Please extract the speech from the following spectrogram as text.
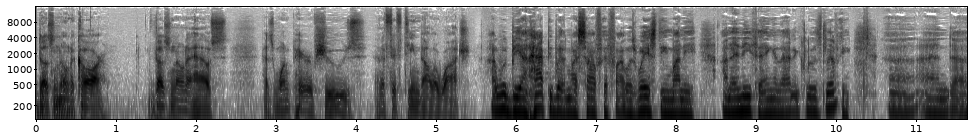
doesn't own a car, doesn't own a house, has one pair of shoes and a $15 watch. I would be unhappy with myself if I was wasting money on anything, and that includes living. Uh, and uh,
